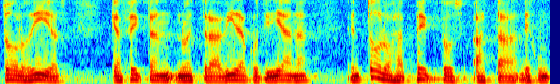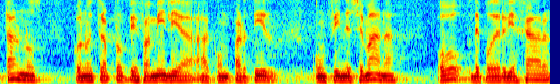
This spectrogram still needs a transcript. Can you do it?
todos los días, que afectan nuestra vida cotidiana en todos los aspectos, hasta de juntarnos con nuestra propia familia a compartir un fin de semana o de poder viajar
